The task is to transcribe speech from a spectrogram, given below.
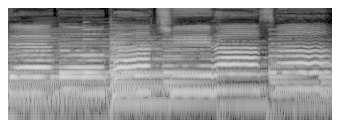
때도 같이 하사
